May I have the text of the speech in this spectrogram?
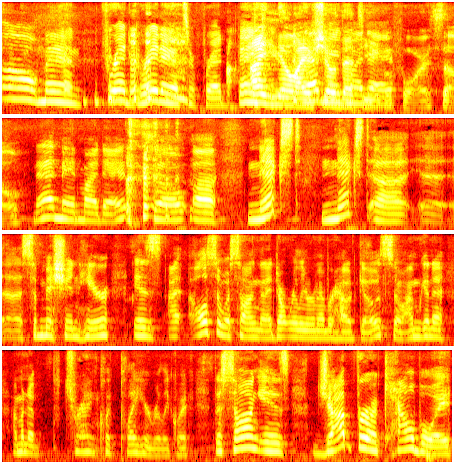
Oh man, Fred, great answer, Fred. Thank you. I you. know I've showed that to day. you before, so That made my day. So uh, next, next uh, uh, uh, submission here is uh, also a song that I don't really remember how it goes. So I'm gonna I'm gonna try and click play here really quick. The song is "Job for a Cowboy,"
